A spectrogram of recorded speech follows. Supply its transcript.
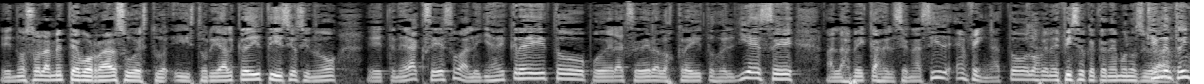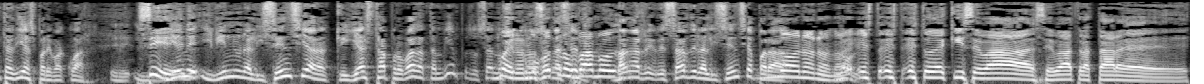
no solamente borrar su historial crediticio, sino tener acceso a líneas de crédito, poder acceder a los créditos del IESE, a las becas del SENACID, en fin, a todos los beneficios que tenemos los ciudadanos. Tienen 30 días para evacuar. eh, y, Sí, viene, y viene una licencia que ya está aprobada también. Pues, o sea, no Bueno, sé cómo van a nosotros vamos- ¿Van a regresar de la licencia para.? No, no, no, no. Esto, esto, esto de aquí se va, se va a tratar eh,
